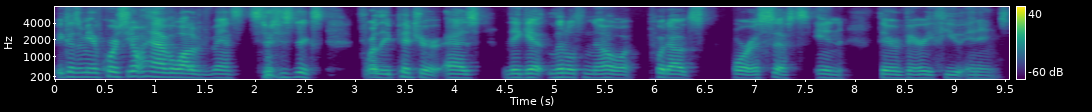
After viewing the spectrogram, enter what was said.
Because I mean, of course, you don't have a lot of advanced statistics for the pitcher as they get little to no putouts or assists in their very few innings.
